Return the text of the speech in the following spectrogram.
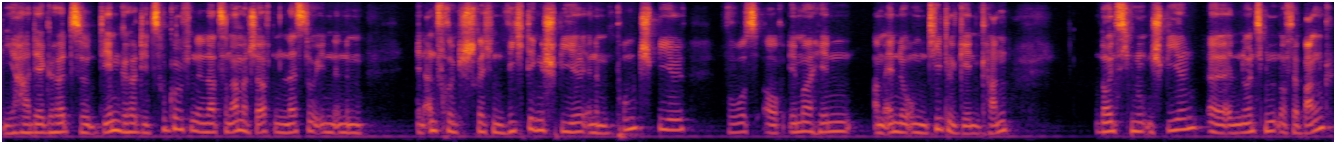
ja, der gehört zu, dem gehört die Zukunft in der Nationalmannschaft und lässt du ihn in einem, in Anführungsstrichen, wichtigen Spiel, in einem Punktspiel, wo es auch immerhin am Ende um einen Titel gehen kann, 90 Minuten spielen, äh, 90 Minuten auf der Bank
